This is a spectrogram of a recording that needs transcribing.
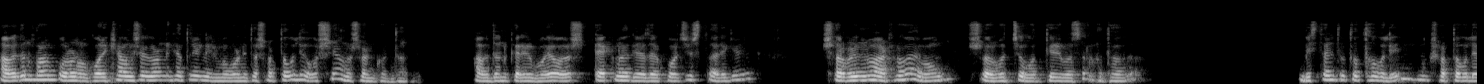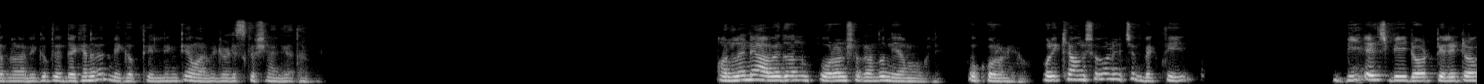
আবেদন ফর্ম পূরণ ও পরীক্ষা অংশগ্রহণের ক্ষেত্রে নিম্নবর্ণিত শর্তাবলী অবশ্যই অনুসরণ করতে হবে। আবেদনকারীর বয়স এক নয় দুই হাজার পঁচিশ তারিখে সর্বনিম্ন আঠারো এবং সর্বোচ্চ বত্রিশ বছর হতে হবে। বিস্তারিত তথ্যাবলী, শর্তাবলী আপনারা বিজ্ঞপ্তি দেখে নেবেন। বিজ্ঞপ্তির লিঙ্কটি আমার ভিডিও ডিসক্রিপশনে দেওয়া থাকবে। অনলাইনে আবেদন পূরণ সংক্রান্ত নিয়মাবলী ও করণীয়। পরীক্ষা অংশগ্রহণের ইচ্ছুক ব্যক্তি BHB dot Teletalk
